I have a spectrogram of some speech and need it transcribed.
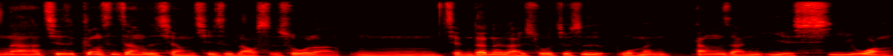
那其实更是这样子想。其实老实说了，嗯，简单的来说，就是我们当然也希望，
